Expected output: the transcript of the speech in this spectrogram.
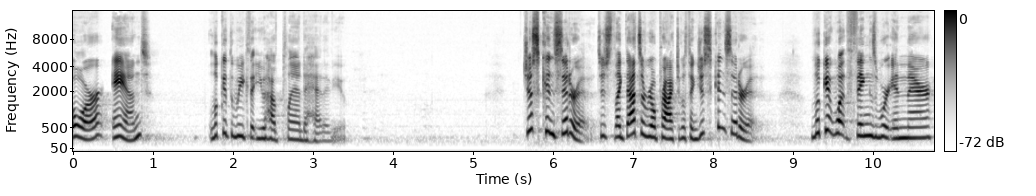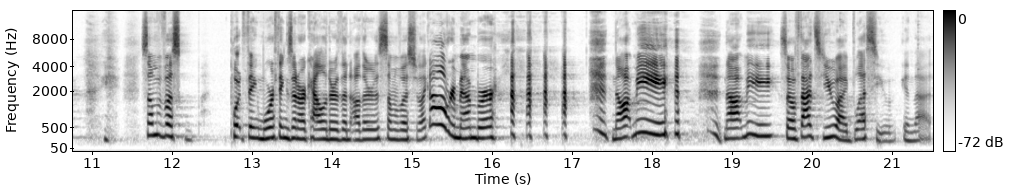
Or and look at the week that you have planned ahead of you. Just consider it. Just like that's a real practical thing. Just consider it. Look at what things were in there. Some of us put thing, more things in our calendar than others. Some of us are like, oh, remember. Not me. Not me. So if that's you, I bless you in that.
